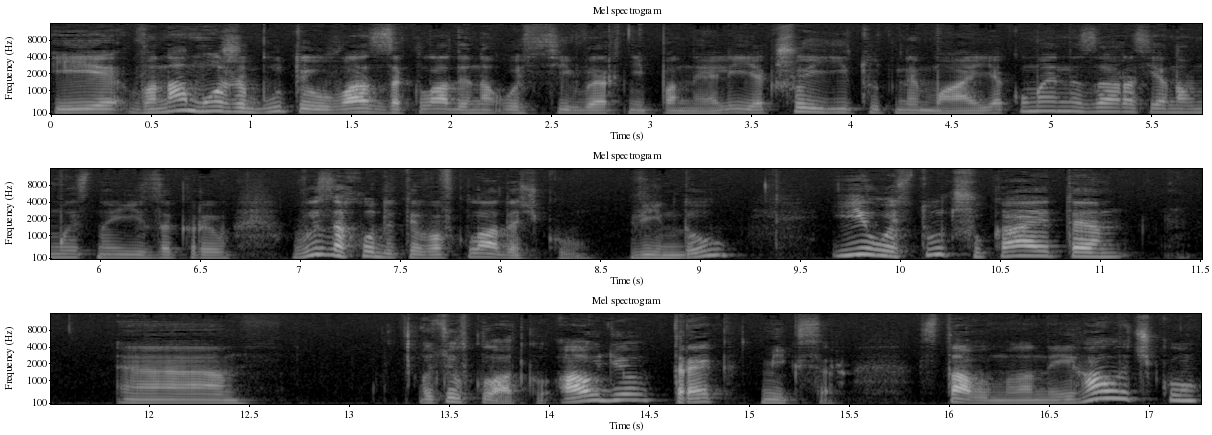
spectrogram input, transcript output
І вона може бути у вас закладена ось цій верхній панелі. Якщо її тут немає, як у мене зараз, я навмисно її закрив, ви заходите во вкладочку Window і ось тут шукаєте е, оцю вкладку Audio Track Mixer. Ставимо на неї галочку,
